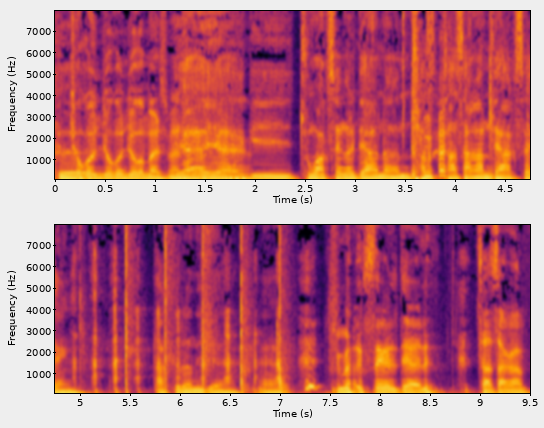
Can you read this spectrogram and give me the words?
그, 조곤조곤조곤 말씀하세요. 예, 예. 이 중학생을 대하는 자, 자상한 대학생. 딱 그런 이제, 예. 중학생을 대하는 자상함.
